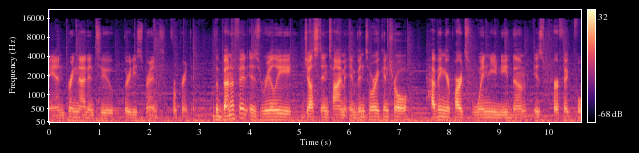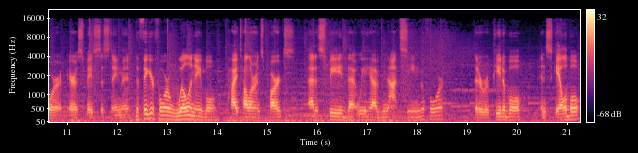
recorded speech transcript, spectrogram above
and bring that into 3D Sprint for printing. The benefit is really just-in-time inventory control. Having your parts when you need them is perfect for aerospace sustainment. The Figure 4 will enable high tolerance parts at a speed that we have not seen before, that are repeatable and scalable.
